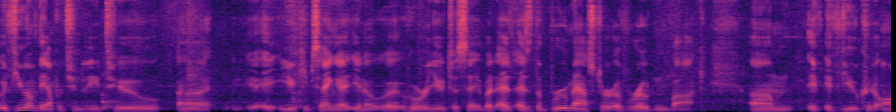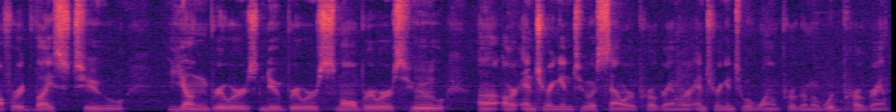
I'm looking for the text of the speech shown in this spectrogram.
if you have the opportunity to, uh, you keep saying, uh, you know, uh, who are you to say? But as, as the brewmaster of Rodenbach, um, if, if you could offer advice to young brewers, new brewers, small brewers who uh, are entering into a sour program or entering into a wild program, a wood program,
